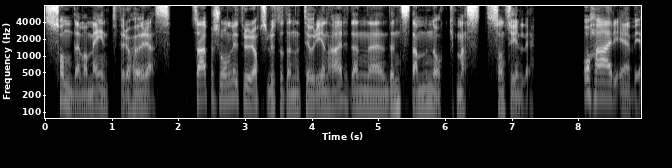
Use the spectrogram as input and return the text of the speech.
sånn den var meint for å høres. Så jeg personlig tror absolutt at denne teorien her, den, den stemmer nok mest sannsynlig. Og her er vi.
